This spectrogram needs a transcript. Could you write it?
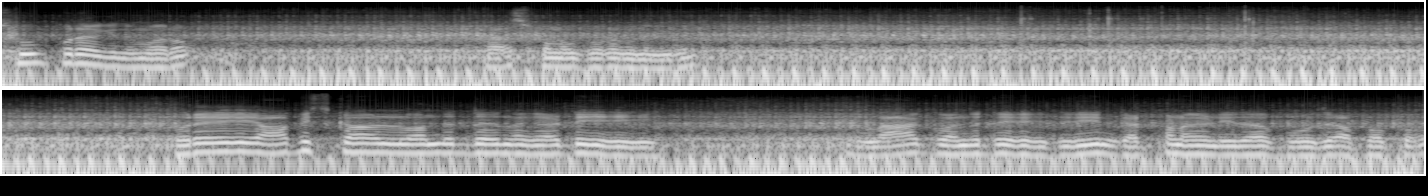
சூப்பராக இருக்குது மரம். கிராஸ் பண்ண போகிறோம் நினைக்கிறேன். ஒரே ஆஃபீஸ் கால் வந்துட்டு இருந்தங்காட்டி லாக் வந்துட்டு திடீர்னு கட் பண்ண வேண்டியதாக போகுது அப்பப்போ.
